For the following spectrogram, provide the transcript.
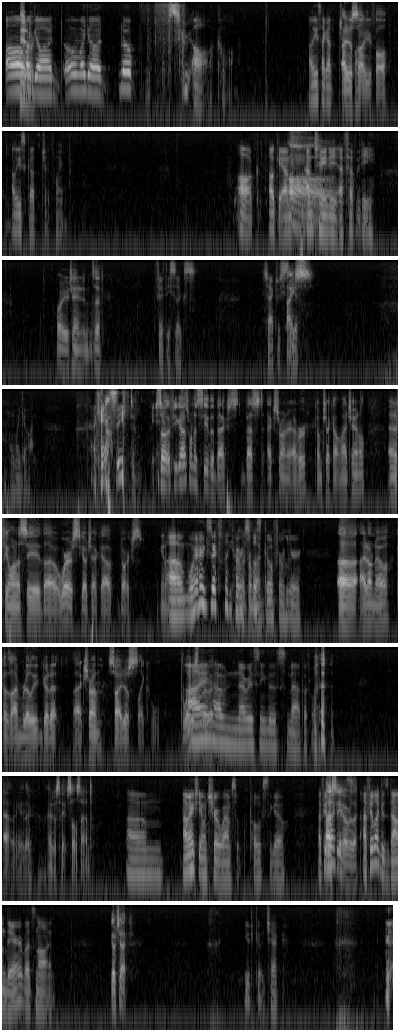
Oh Hey, my Dork. god. Oh my god. Nope. Screw. Oh, come on. At least I got. The I just saw you fall. At least got the checkpoint. Oh, okay. I'm I'm Aw. changing FOV What are you changing to? 56. Should actually see it. Nice. Oh my god. I can't see. Damn it. So if you guys want to see the best best X runner ever, come check out my channel. And if you want to see the worst, go check out Dorks. You know. Um, where exactly are we from supposed to go from here? Uh, I don't know, cause I'm really good at X run, so I just like blaze I through it. I have never seen this map before. I haven't either. I just hate Soul Sand. um, I'm actually unsure where I'm supposed to go. I feel I like see it's, over there. I feel like it's down there, but it's not. Go check. You'd go check. Oh,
